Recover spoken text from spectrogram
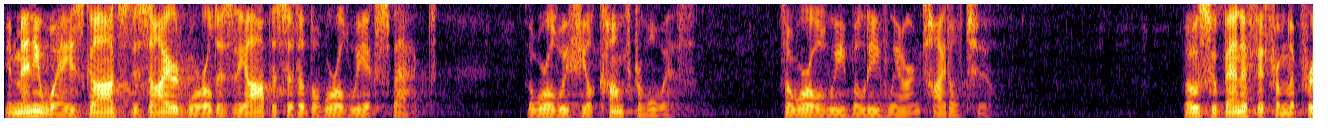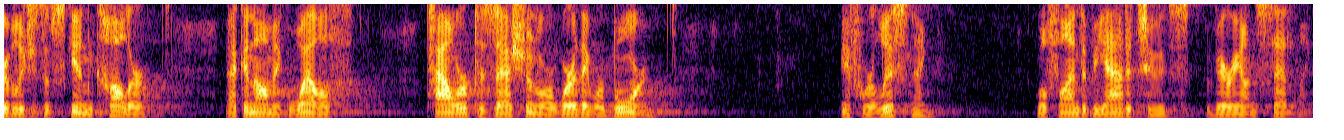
In many ways, God's desired world is the opposite of the world we expect, the world we feel comfortable with, the world we believe we are entitled to. Those who benefit from the privileges of skin color, economic wealth, power, possession, or where they were born, if we're listening, we'll find the Beatitudes very unsettling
